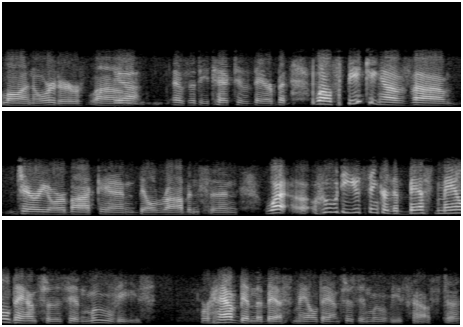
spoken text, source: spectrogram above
Law and Order um, Yeah. as a detective there. But well, speaking of uh, Jerry Orbach and Bill Robinson, what uh, who do you think are the best male dancers in movies, or have been the best male dancers in movies, Fausta?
